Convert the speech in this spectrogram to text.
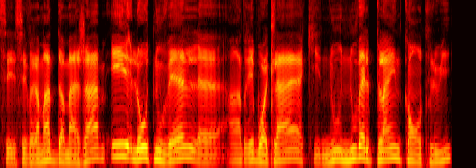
C'est vraiment dommageable. Et l'autre nouvelle, euh, André Boisclair, qui nous nouvelle plainte contre lui.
